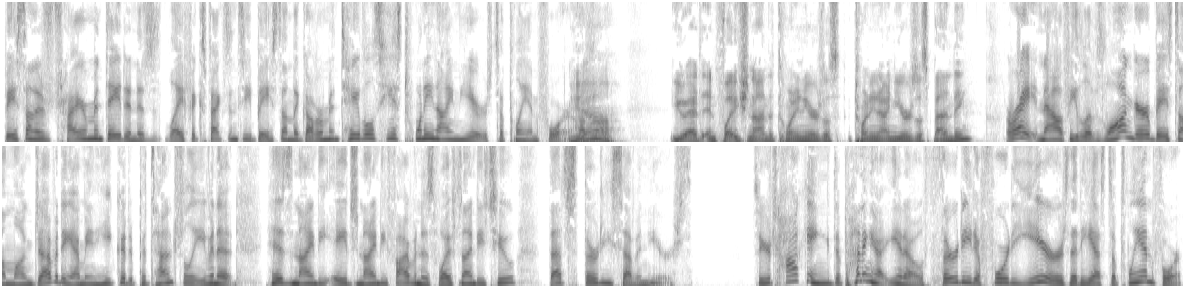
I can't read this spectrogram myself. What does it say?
based on his retirement date and his life expectancy, based on the government tables, he has 29 years to plan for. Yeah. You add inflation on to 20 years of, 29 years of spending? Right. Now, if he lives longer based on longevity, I mean, he could potentially, even at his 90, age 95 and his wife's 92, that's 37 years. So you're talking, depending on, you know, 30 to 40 years that he has to plan for.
